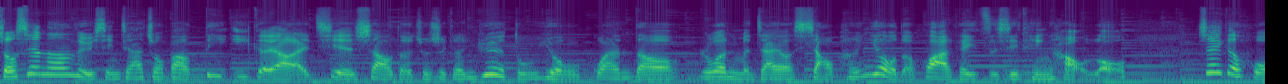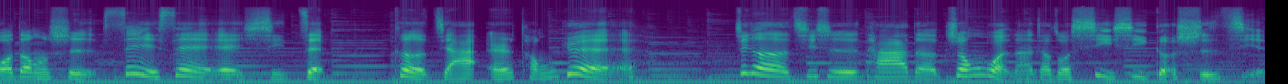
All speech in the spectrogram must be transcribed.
首先呢，旅行家周报第一个要来介绍的就是跟阅读有关的哦。如果你们家有小朋友的话，可以仔细听好喽。这个活动是 C C A C Z 客家儿童乐。这个其实它的中文呢叫做细细个时节，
